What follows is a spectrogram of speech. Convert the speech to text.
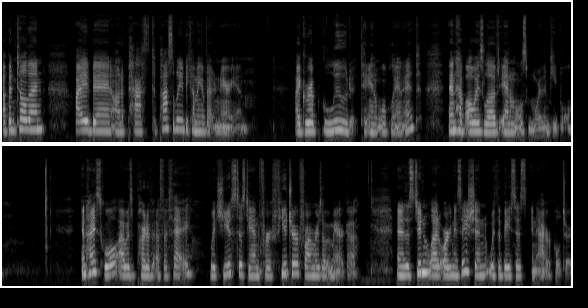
Up until then, I had been on a path to possibly becoming a veterinarian. I grew up glued to Animal Planet and have always loved animals more than people. In high school, I was part of FFA, which used to stand for Future Farmers of America, and is a student led organization with a basis in agriculture.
